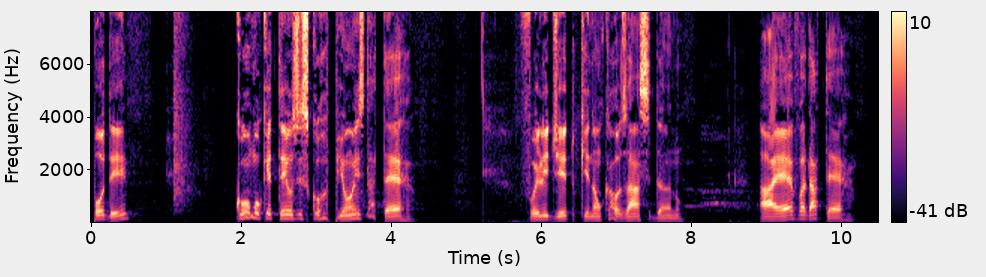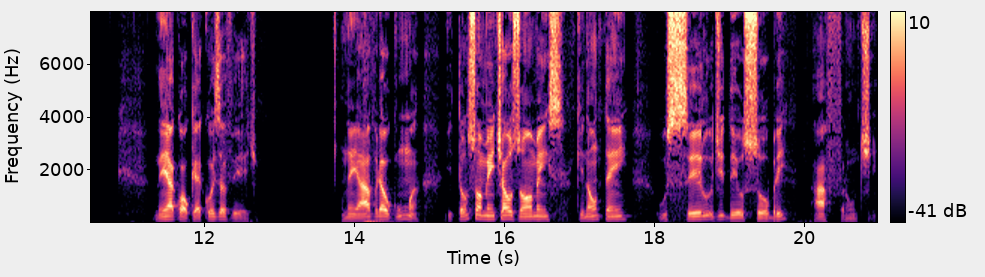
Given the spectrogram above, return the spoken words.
poder como o que tem os escorpiões da terra foi-lhe dito que não causasse dano à erva da terra, nem a qualquer coisa verde, nem árvore alguma, e tão somente aos homens que não têm o selo de Deus sobre a fronte.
